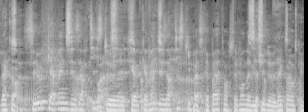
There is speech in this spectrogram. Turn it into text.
D'accord. C'est eux qui amènent des artistes, voilà, qui, amènent des artistes qui passeraient pas forcément d'habitude. D'accord, ok.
